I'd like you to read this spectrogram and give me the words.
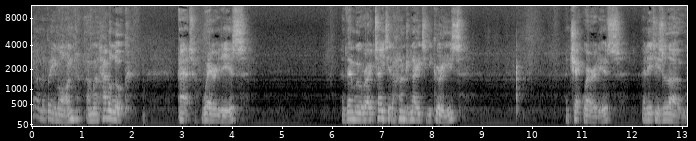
Turn the beam on and we'll have a look at where it is and then we'll rotate it 180 degrees and check where it is and it is low.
